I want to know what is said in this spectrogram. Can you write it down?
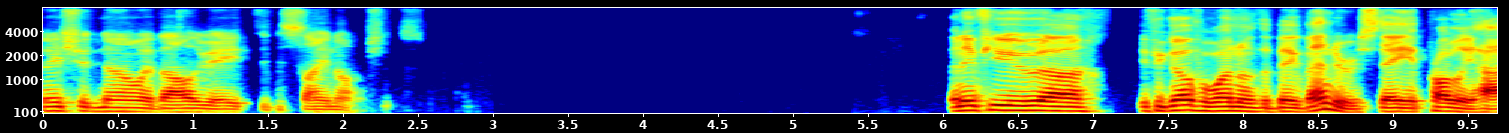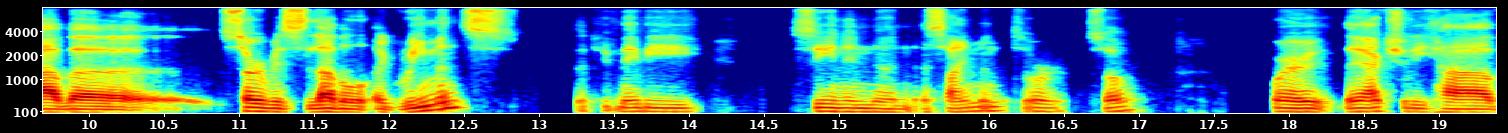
they should now evaluate the design options. And if you uh, if you go for one of the big vendors, they probably have uh, service level agreements that you maybe seen in an assignment or so, where they actually have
